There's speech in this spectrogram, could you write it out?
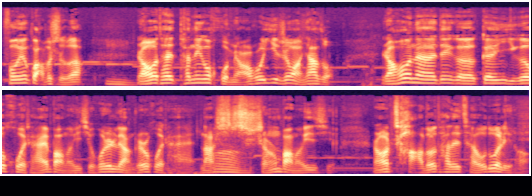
风也刮不折，嗯，然后它它那个火苗会一直往下走，然后呢，这个跟一个火柴绑到一起，或者两根火柴拿嗯绳绑到一起，然后插到它的柴火垛里头。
